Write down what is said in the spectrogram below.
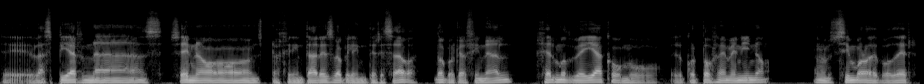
eh, las piernas, senos, los genitales, lo que le interesaba. ¿no? Porque al final Helmut veía como el cuerpo femenino un símbolo de poder.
